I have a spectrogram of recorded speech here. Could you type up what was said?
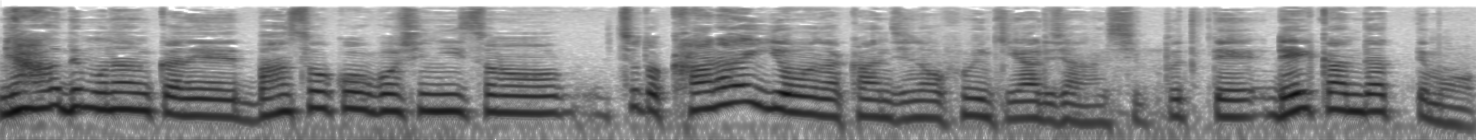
いやーでもなんかね絆創膏越しにそのちょっと辛いような感じの雰囲気があるじゃん湿布って冷感であっても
